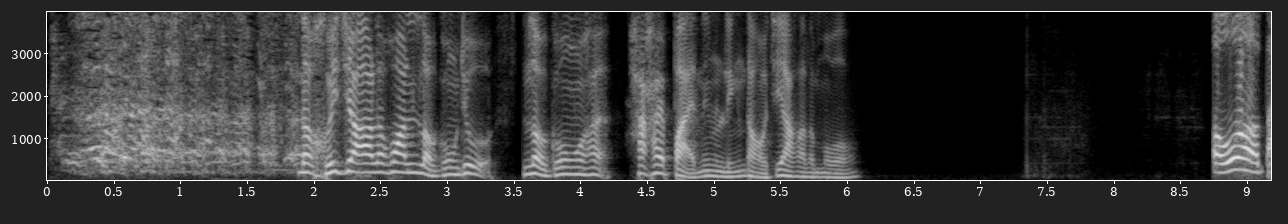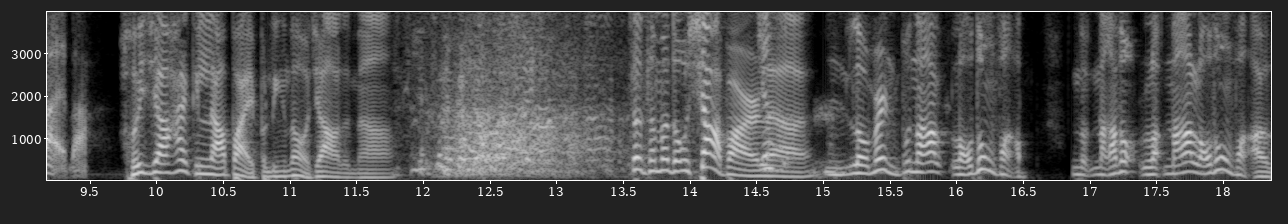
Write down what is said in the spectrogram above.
那回家的话，你老公就你老公还还还摆那种领导架子不？偶尔摆吧，回家还跟你俩摆不领导架子呢？这他妈都下班了，老妹儿你不拿劳动法拿拿动劳拿劳动法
